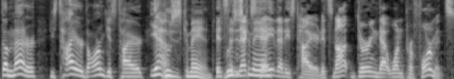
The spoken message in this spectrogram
doesn't matter. He's tired. The arm gets tired. Yeah. loses command. It's loses the next command. day that he's tired. It's not during that one performance.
